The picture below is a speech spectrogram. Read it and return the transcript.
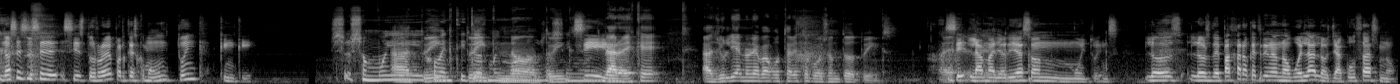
no sé si, se- si es tu rollo porque es como un twink kinky. So- Son muy Ah, twink, jovencitos, twink, muy no, monos. twink. Sí. Claro, es que a Julia no le va a gustar esto porque son todo twinks. Sí, Eh, la eh, mayoría son muy twins. Los, los de pájaro que trinan no vuela, los yakuzas no.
